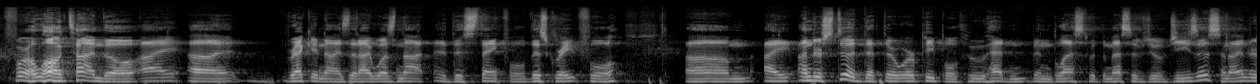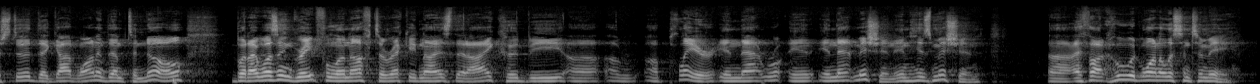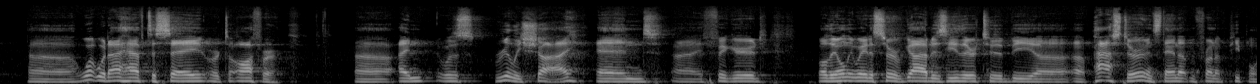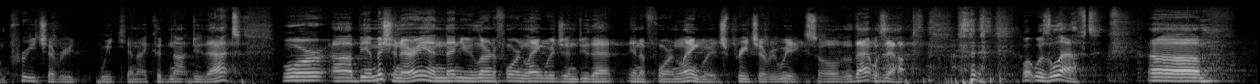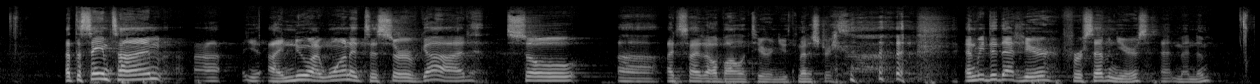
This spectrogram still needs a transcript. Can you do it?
for a long time, though, I uh, recognized that I was not this thankful, this grateful. Um, I understood that there were people who hadn't been blessed with the message of Jesus, and I understood that God wanted them to know but I wasn't grateful enough to recognize that I could be a, a, a player in that, in, in, that mission, in his mission. Uh, I thought, who would want to listen to me? Uh, what would I have to say or to offer? Uh, I was really shy, and I figured, well, the only way to serve God is either to be a, a pastor and stand up in front of people and preach every week, and I could not do that or uh, be a missionary, and then you learn a foreign language and do that in a foreign language, preach every week. So that was out. what was left? Um, at the same time, uh, I knew I wanted to serve God, so uh, I decided I'll volunteer in youth ministry. and we did that here for seven years at Mendham.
